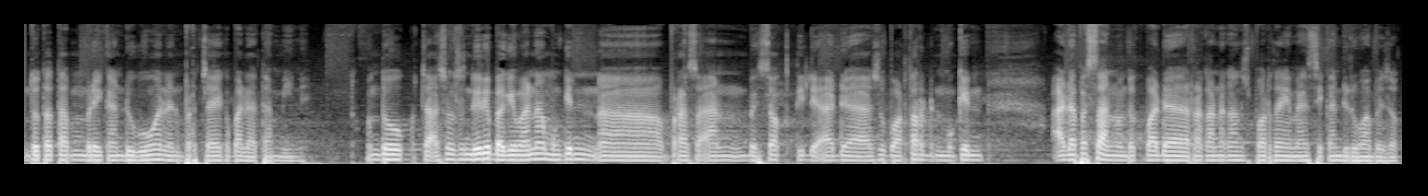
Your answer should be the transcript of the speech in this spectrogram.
untuk tetap memberikan dukungan dan percaya kepada tim ini. Untuk Cak Sul sendiri bagaimana mungkin uh, perasaan besok tidak ada supporter dan mungkin ada pesan untuk pada rekan-rekan supporter yang menyaksikan di rumah besok?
